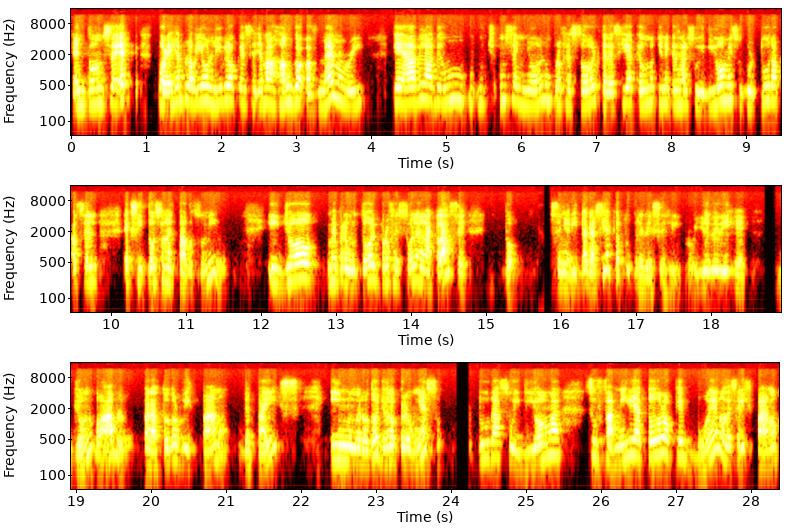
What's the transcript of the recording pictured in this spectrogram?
Entonces, por ejemplo, había un libro que se llama Hunger of Memory, que habla de un, un, señor, un profesor, que decía que uno tiene que dejar su idioma y su cultura para ser exitoso en Estados Unidos. Y yo me preguntó el profesor en la clase, señorita García, ¿qué tú crees de ese libro? Y yo le dije, yo no hablo para todos los hispanos del país. Y número dos, yo no creo en eso. Cultura, su idioma, su familia, todo lo que es bueno de ser hispano,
